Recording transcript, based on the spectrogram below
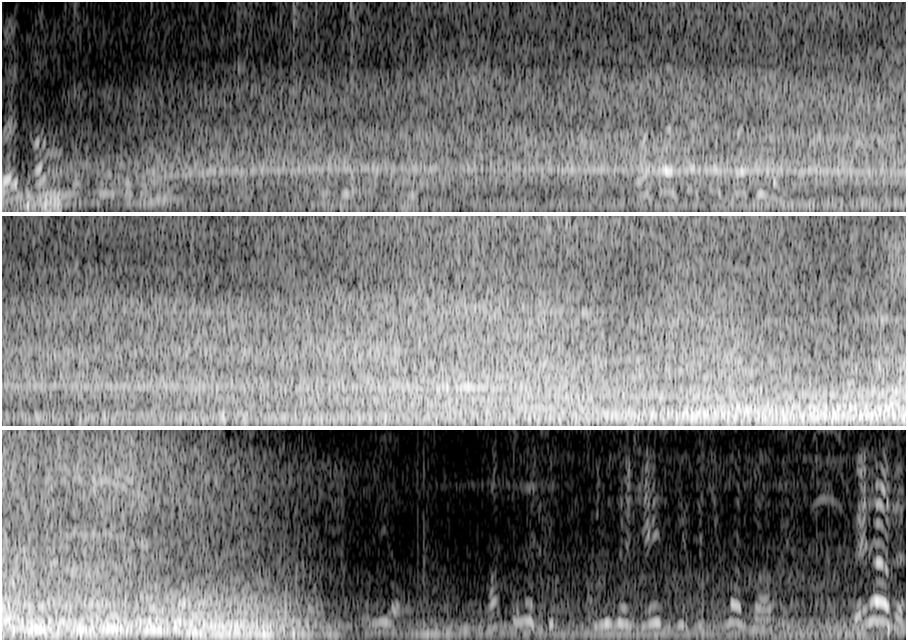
Ben kaç kaç kaç kaç şuradan. Aslında şu cruiser şeye girse çıkmaz mı abi? Veli abi.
